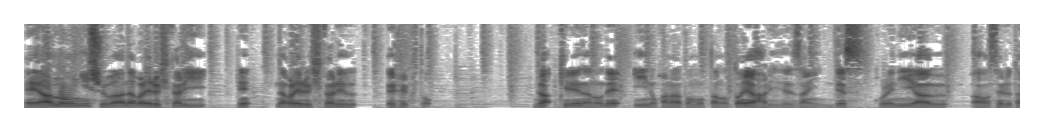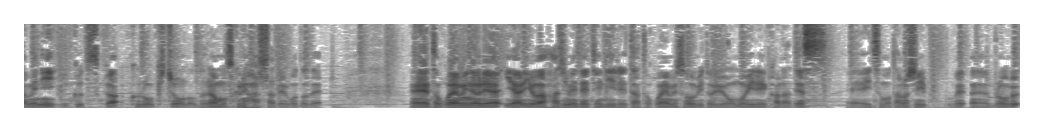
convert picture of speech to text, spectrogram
えー、アンノン2種は流れる光、え、流れる光エフェクトが綺麗なのでいいのかなと思ったのと、やはりデザインです。これに合う、合わせるためにいくつか黒基調のドラムを作りましたということで。えー、床闇の槍は初めて手に入れた床闇装備という思い入れからです。えー、いつも楽しい、え、ブログ、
